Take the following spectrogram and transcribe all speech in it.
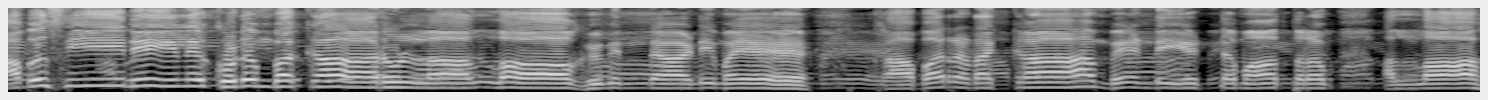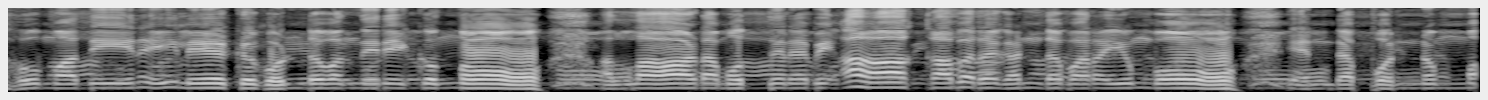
അബുസീനയിൽ കുടുംബക്കാരുള്ള അള്ളാഹുവിന്റെ അടിമയെ കബറടക്കാൻ വേണ്ടിയിട്ട് മാത്രം അള്ളാഹു മദീനയിലേക്ക് കൊണ്ടുവന്നിരിക്കുന്നു. അള്ളാടെ മുത്തുനബി ആ കബറ് കണ്ട് പറയുമ്പോ എന്റെ പൊന്നുമ്മ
